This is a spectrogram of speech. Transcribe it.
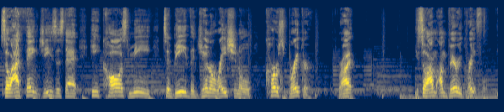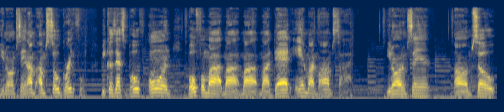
So I thank Jesus that he caused me to be the generational curse breaker, right? So I'm I'm very grateful. You know what I'm saying? I'm I'm so grateful because that's both on both of my my my my dad and my mom's side. You know what I'm saying? Um so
